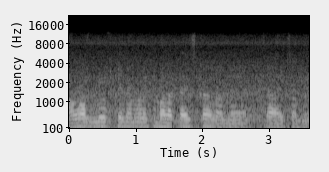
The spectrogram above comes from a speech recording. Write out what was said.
आवाज म्यूट केल्यामुळे तुम्हाला काहीच कळणार नाही. काय चालू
